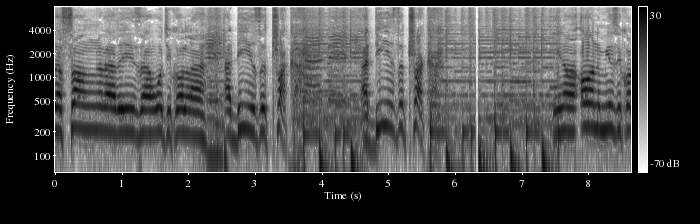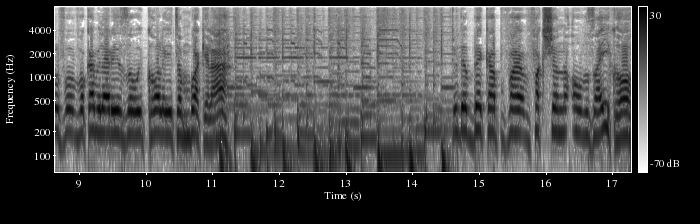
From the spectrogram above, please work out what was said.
The song that is uh, what you call uh, a D's tracker. A tracker. In our own musical vocabularies, we call it Mbwakela. To the breakup faction of Zaiko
